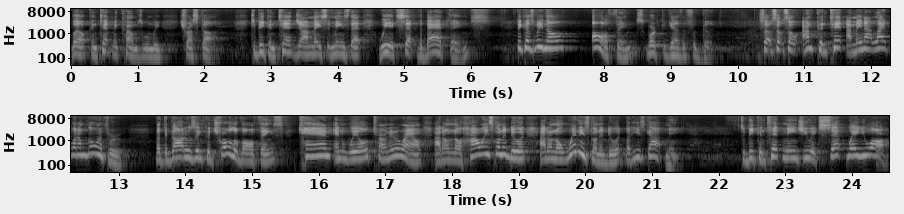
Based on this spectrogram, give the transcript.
Well, contentment comes when we trust God. To be content, John Mason, means that we accept the bad things because we know all things work together for good. So, so, so I'm content. I may not like what I'm going through, but the God who's in control of all things can and will turn it around. I don't know how he's going to do it. I don't know when he's going to do it, but he's got me. To be content means you accept where you are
